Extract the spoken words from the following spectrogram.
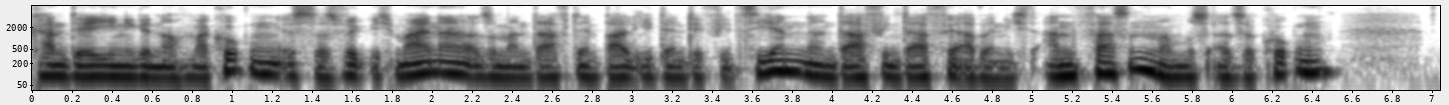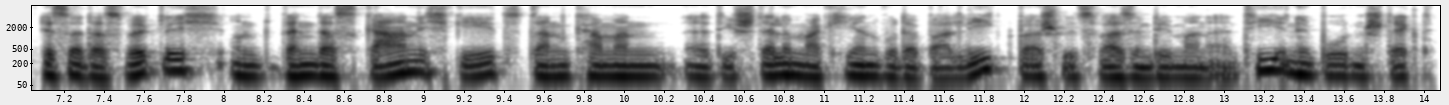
kann derjenige nochmal gucken, ist das wirklich meiner? Also man darf den Ball identifizieren, man darf ihn dafür aber nicht anfassen. Man muss also gucken, ist er das wirklich? Und wenn das gar nicht geht, dann kann man äh, die Stelle markieren, wo der Ball liegt, beispielsweise indem man ein Tee in den Boden steckt,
